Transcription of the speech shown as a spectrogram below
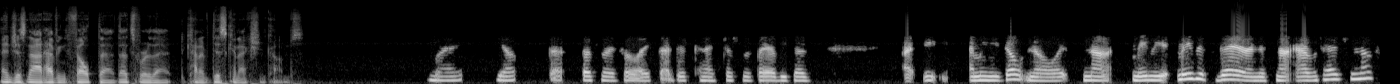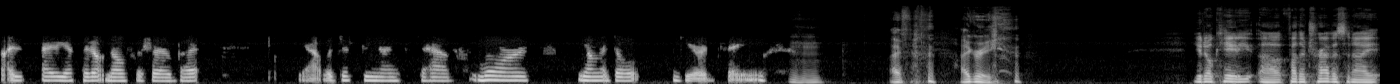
and just not having felt that that's where that kind of disconnection comes Right. Yep. That that's what I feel like that disconnect just was there because I I mean you don't know it's not maybe maybe it's there and it's not advertised enough. I I guess I don't know for sure, but yeah, it would just be nice to have more young adult geared things. mm-hmm. i i agree You know, Katie, uh, Father Travis and I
